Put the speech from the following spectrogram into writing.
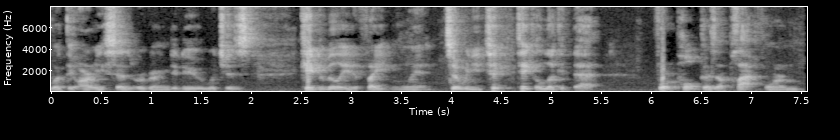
what the Army says we're going to do, which is capability to fight and win. So when you t- take a look at that, Fort Polk as a platform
